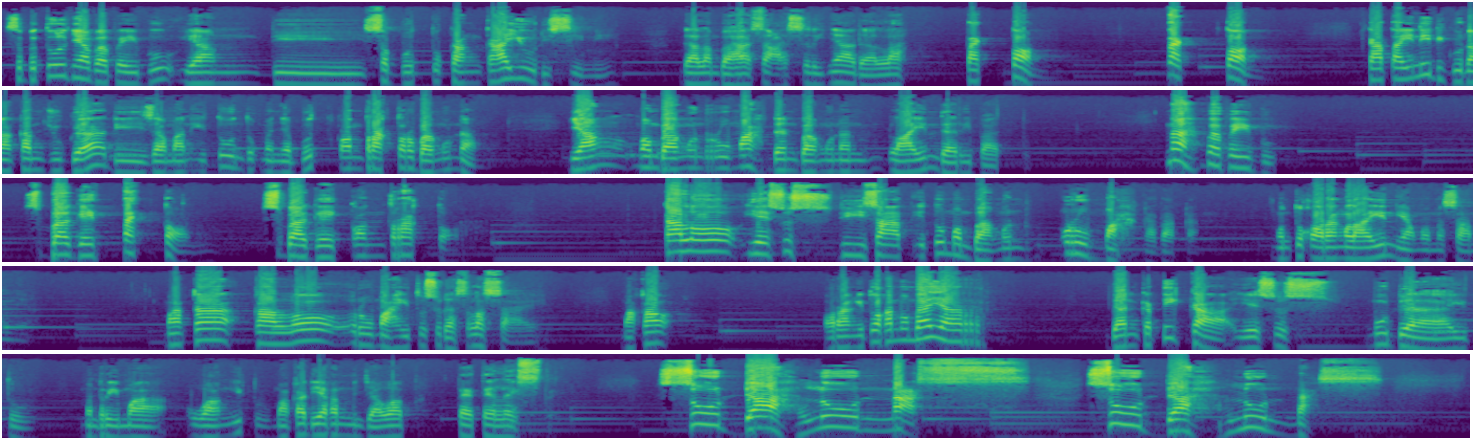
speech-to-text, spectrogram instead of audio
Sebetulnya Bapak Ibu yang disebut tukang kayu di sini dalam bahasa aslinya adalah tekton. Tekton. Kata ini digunakan juga di zaman itu untuk menyebut kontraktor bangunan yang membangun rumah dan bangunan lain dari batu. Nah, Bapak Ibu, sebagai tekton, sebagai kontraktor, kalau Yesus di saat itu membangun rumah, katakan, untuk orang lain yang memesannya, maka kalau rumah itu sudah selesai, maka orang itu akan membayar. Dan ketika Yesus muda itu menerima uang itu, maka dia akan menjawab teteleste. Sudah lunas. Sudah lunas.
